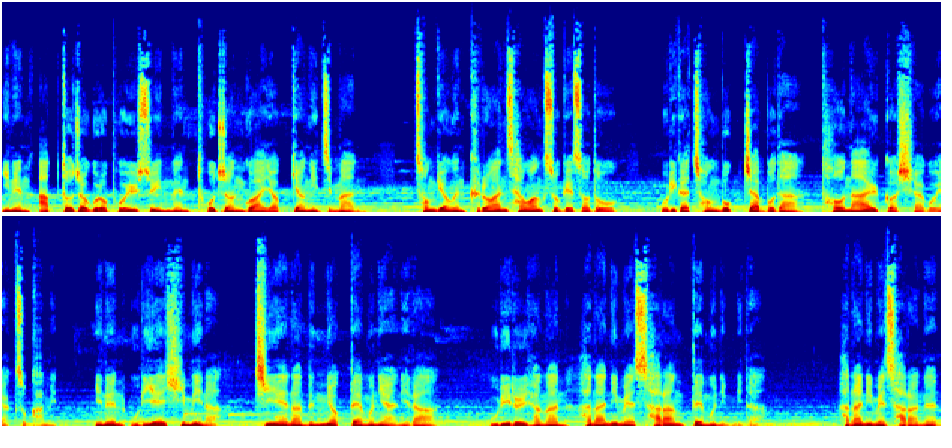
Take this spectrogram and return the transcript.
이는 압도적으로 보일 수 있는 도전과 역경이지만 성경은 그러한 상황 속에서도 우리가 정복자보다 더 나을 것이라고 약속합니다. 이는 우리의 힘이나 지혜나 능력 때문이 아니라 우리를 향한 하나님의 사랑 때문입니다. 하나님의 사랑은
